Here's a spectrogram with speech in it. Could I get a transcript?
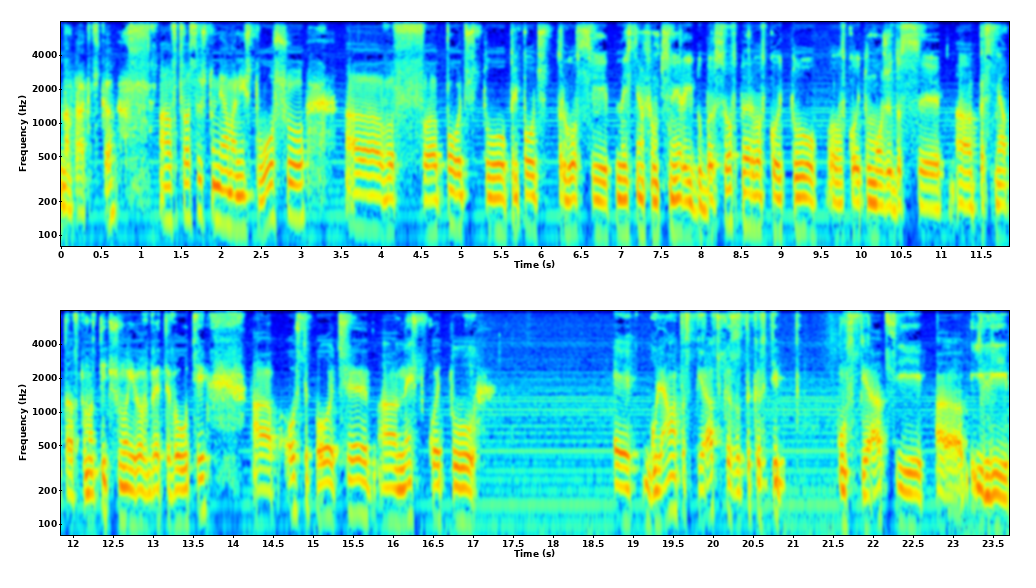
на практика. А, в това също няма нищо лошо. А, в повечето, при повечето търговци наистина функционира и добър софтуер, в който, в който може да се а, пресмята автоматично и в двете валути. А, още повече а, нещо, което е голямата спирачка за такъв тип конспирации а, или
